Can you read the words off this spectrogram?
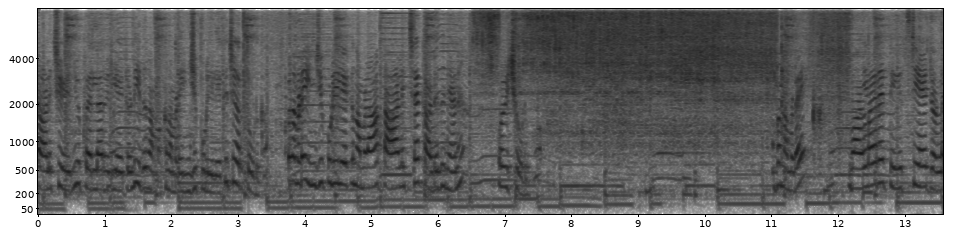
താളിച്ച് കഴിഞ്ഞു ഇപ്പോൾ എല്ലാം റെഡി ആയിട്ടുണ്ട്. ഇത് നമുക്ക് നമ്മുടെ ഇഞ്ചിപ്പുളിയിലേക്ക് ചേർത്ത് കൊടുക്കാം. അപ്പോൾ നമ്മുടെ ഇഞ്ചിപ്പുളിയിലേക്ക് നമ്മൾ ആ താളിച്ച കടുക് ഞാൻ ഒഴിച്ചു കൊടുക്കുക അപ്പം നമ്മുടെ വളരെ ടേസ്റ്റി ആയിട്ടുള്ള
